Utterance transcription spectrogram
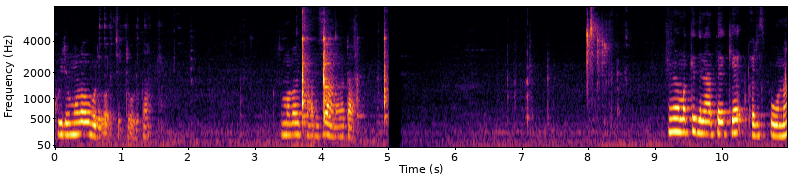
കുരുമുളക് പൊടി കുറച്ചിട്ട് കൊടുക്കാം. കുരുമുളക് ചതച്ചാണ് കേട്ടോ. ഇനി നമുക്കിതിനകത്തേക്ക് ഒരു സ്പൂണ്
